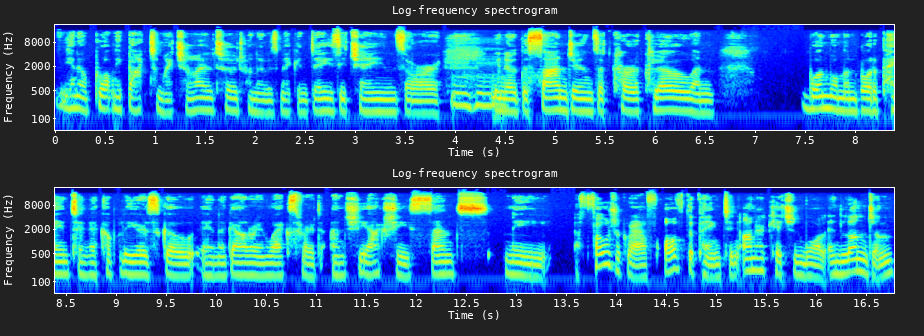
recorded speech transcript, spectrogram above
you know, brought me back to my childhood when I was making daisy chains or, mm-hmm. you know, the sand dunes at Curracloe and one woman bought a painting a couple of years ago in a gallery in Wexford, and she actually sent me a photograph of the painting on her kitchen wall in London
